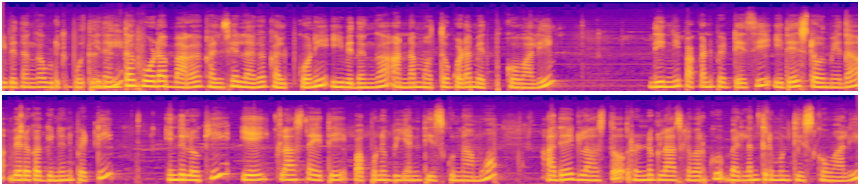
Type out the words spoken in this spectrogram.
ఈ విధంగా ఉడికిపోతుంది. ఇదంతా కూడా బాగా కలిసేలాగా కలుపుకొని ఈ విధంగా అన్నం మొత్తం కూడా మెతుపుకోవాలి దీన్ని పక్కన పెట్టేసి ఇదే స్టవ్ మీద వేరొక గిన్నెని పెట్టి ఇందులోకి ఏ గ్లాస్తో అయితే పప్పును బియ్యాన్ని తీసుకున్నామో అదే గ్లాస్తో రెండు గ్లాసుల వరకు బెల్లం తురుమును తీసుకోవాలి.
